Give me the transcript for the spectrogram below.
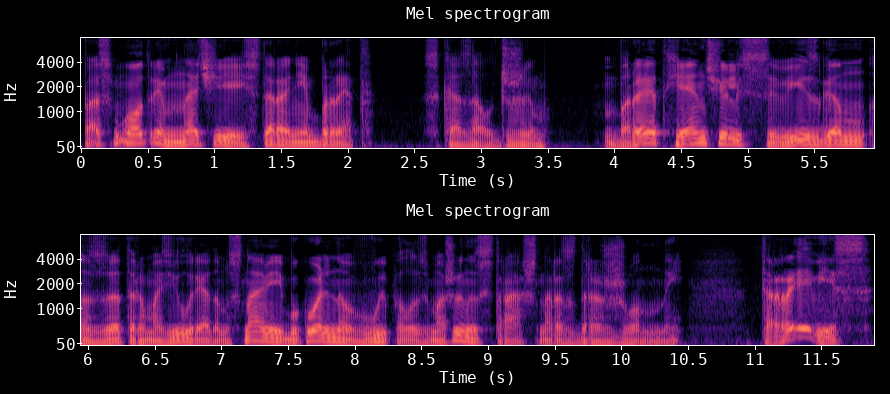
«Посмотрим, на чьей стороне Бред, сказал Джим. Бред Хенчель с визгом затормозил рядом с нами и буквально выпал из машины страшно раздраженный. «Трэвис!»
